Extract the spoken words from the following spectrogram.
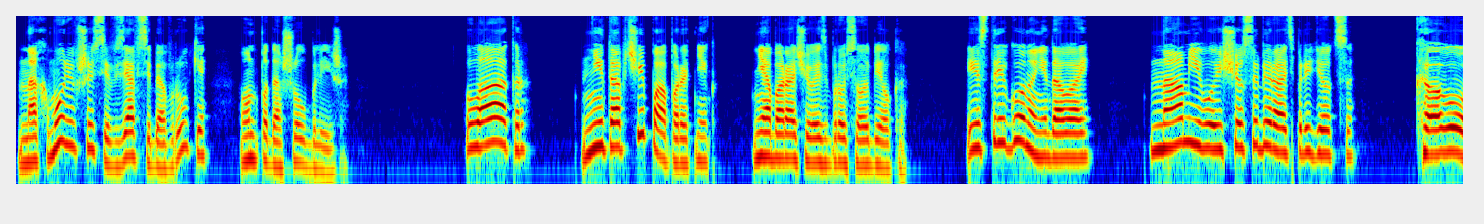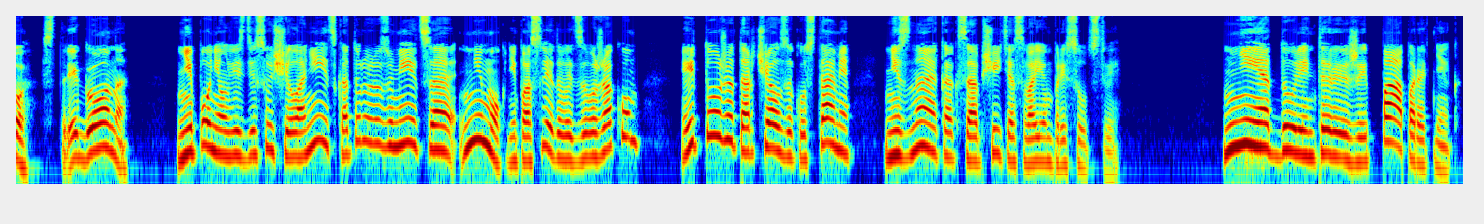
Нахмурившись и взяв себя в руки, он подошел ближе. «Лакр, не топчи, папоротник!» — не оборачиваясь, бросила белка. И Стригону не давай. Нам его еще собирать придется». «Кого? Стригона?» Не понял вездесущий ланеец, который, разумеется, не мог не последовать за вожаком и тоже торчал за кустами, не зная, как сообщить о своем присутствии. «Нет, дурень ты рыжий, папоротник!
